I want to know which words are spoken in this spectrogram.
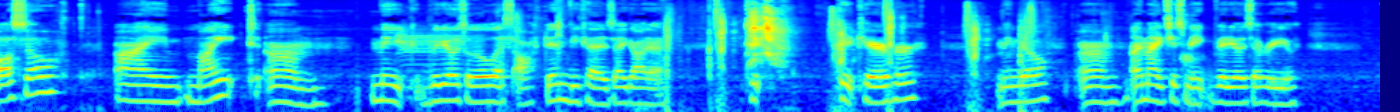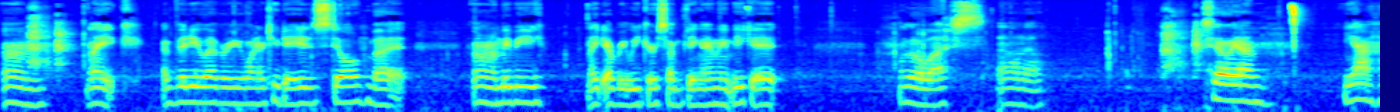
also, I might, um, make videos a little less often because I gotta take, take care of her, Mingo. Um, I might just make videos every, um, like, a video every one or two days still, but, I don't know, maybe, like, every week or something. I might make it a little less. I don't know. So, um, yeah.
